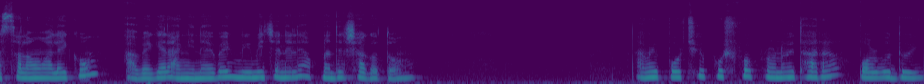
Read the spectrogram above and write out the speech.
আসসালামু আলাইকুম। আবেগের আঙিনায় বাই মিমি চ্যানেলে আপনাদের স্বাগতম। আমি পড়ছি পুষ্প প্রণয় ধারা, পর্ব দুই।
